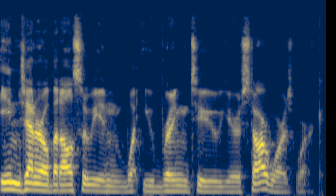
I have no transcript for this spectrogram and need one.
in general, but also in what you bring to your Star Wars work.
